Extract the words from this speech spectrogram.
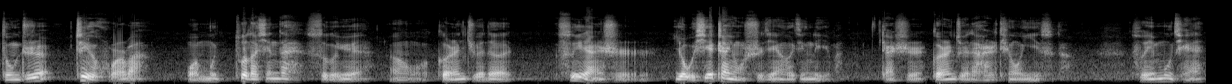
总之这个活儿吧，我目做到现在四个月，嗯，我个人觉得虽然是。有些占用时间和精力吧，但是个人觉得还是挺有意思的，所以目前，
